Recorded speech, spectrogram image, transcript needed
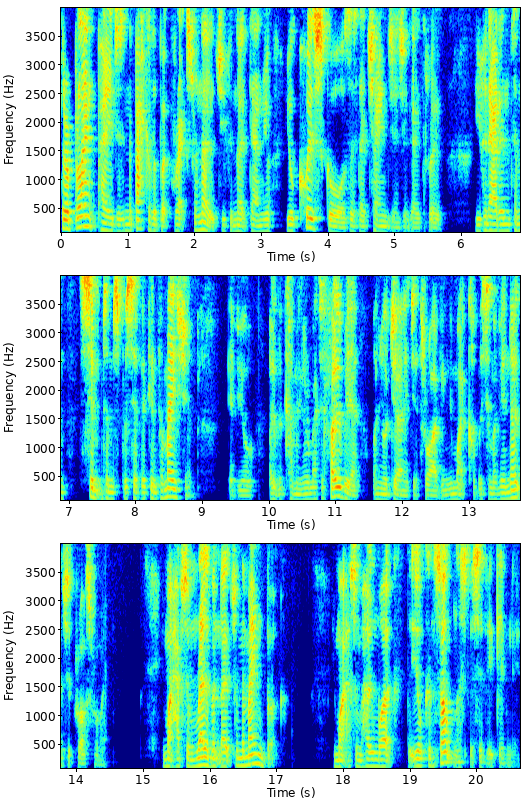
There are blank pages in the back of the book for extra notes. You can note down your, your quiz scores as they change as you go through. You can add in some symptom specific information. If you're overcoming emetophobia on your journey to thriving, you might copy some of your notes across from it. You might have some relevant notes from the main book. You might have some homework that your consultant has specifically given you,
